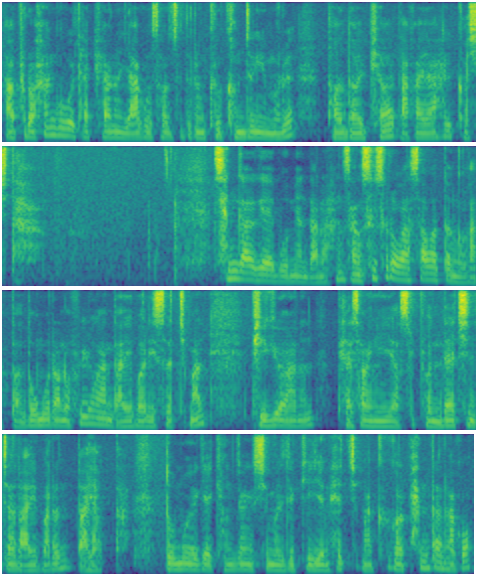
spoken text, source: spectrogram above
앞으로 한국을 대표하는 야구 선수들은 그 검증 임무를 더 넓혀 나가야 할 것이다. 생각해 보면 나는 항상 스스로와 싸웠던 것 같다. 노무라는 훌륭한 라이벌이 있었지만 비교하는 대상이었을 뿐내 진짜 라이벌은 나였다. 노무에게 경쟁심을 느끼긴 했지만 그걸 판단하고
